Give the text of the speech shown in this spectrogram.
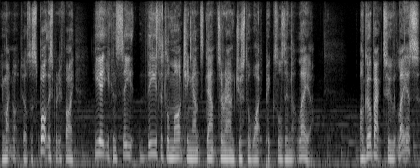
You might not be able to spot this, but if I here, you can see these little marching ants dance around just the white pixels in that layer. I'll go back to layers.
